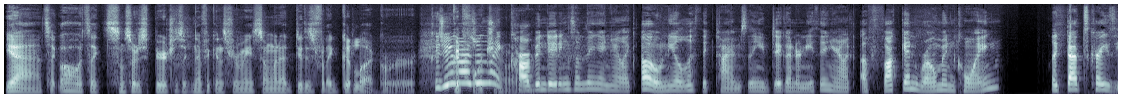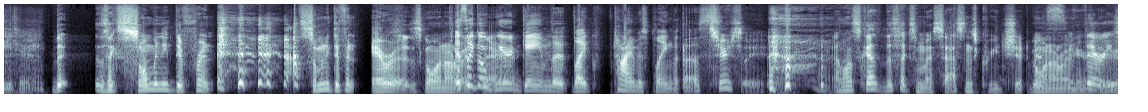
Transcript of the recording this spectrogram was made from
Yeah, it's like oh, it's like some sort of spiritual significance for me, so I'm gonna do this for like good luck or Could you imagine like carbon dating something and you're like, oh, Neolithic times, and then you dig underneath it and you're like, a fucking Roman coin? Like that's crazy to me. there's like so many different so many different eras going on. it's right like a there. weird game that like time is playing with us. Seriously, and let's get this like some Assassin's Creed shit going on It's right here. very dude.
